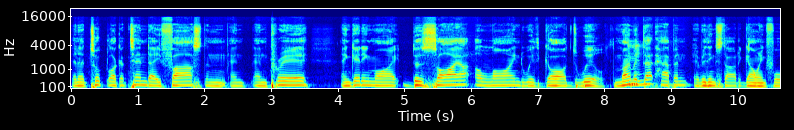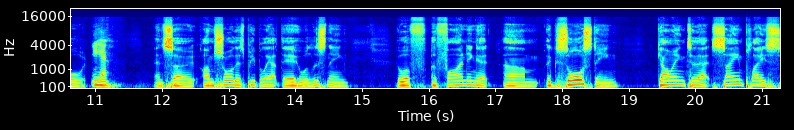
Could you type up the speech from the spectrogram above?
And it took like a 10 day fast and, and, and prayer and getting my desire aligned with God's will. The moment Mhm. that happened, everything started going forward. yeah. And so I'm sure there's people out there who are listening who are, f- are finding it um, exhausting going to that same place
